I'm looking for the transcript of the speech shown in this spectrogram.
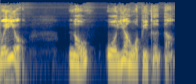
唯有 no，我要我必得到。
